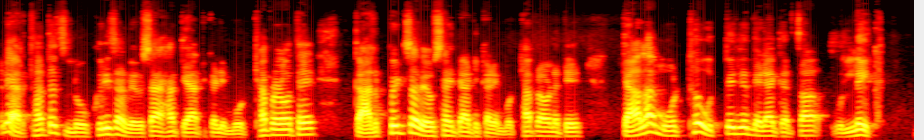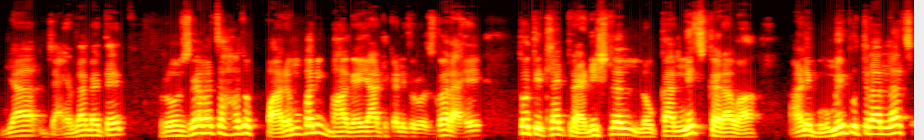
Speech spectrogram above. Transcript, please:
आणि अर्थातच लोकरीचा व्यवसाय हा त्या ठिकाणी मोठ्या प्रमाणात आहे. कार्पेटचा व्यवसाय त्या ठिकाणी मोठ्या प्रमाणात आहे. त्याला मोठं उत्तेजन देण्याकरता उल्लेख या जाहीरनाम्यात आहे रोजगाराचा हा जो पारंपरिक भाग आहे या ठिकाणी जो रोजगार आहे तो तिथल्या ट्रॅडिशनल लोकांनीच करावा आणि भूमिपुत्रांनाच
